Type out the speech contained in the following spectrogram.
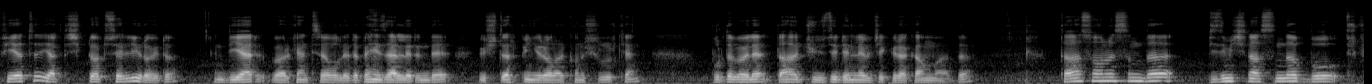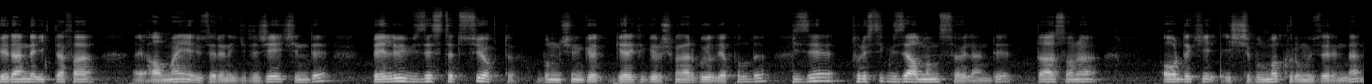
fiyatı yaklaşık 450 euroydu. Diğer work and travel ya da benzerlerinde 3-4 bin eurolar konuşulurken burada böyle daha cüzi denilebilecek bir rakam vardı. Daha sonrasında bizim için aslında bu Türkiye'den de ilk defa e, Almanya üzerine gidileceği için de belli bir vize statüsü yoktu. Bunun için gö- gerekli görüşmeler bu yıl yapıldı. Bize turistik vize almamız söylendi. Daha sonra oradaki işçi bulma kurumu üzerinden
